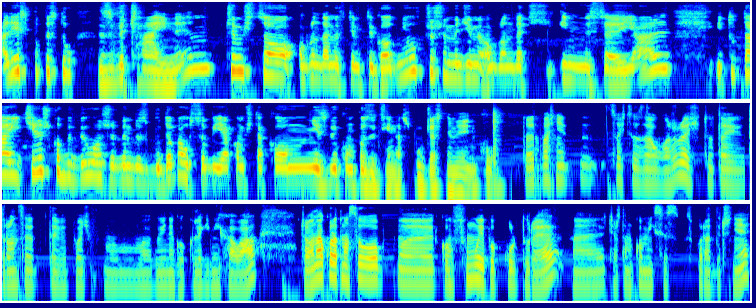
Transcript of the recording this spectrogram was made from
ale jest po prostu zwyczajnym, czymś, co oglądamy w tym tygodniu. W przyszłym będziemy oglądać inny serial i tutaj ciężko by było, żebym zbudował sobie jakąś taką niezwykłą pozycję na współczesnym rynku. To jest właśnie coś, co zauważyłeś i tutaj trącę tę wypowiedź mojego innego kolegi Michała, że on akurat masowo e, konsumuje popkulturę, e, chociaż tam komiksy sporadycznie,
